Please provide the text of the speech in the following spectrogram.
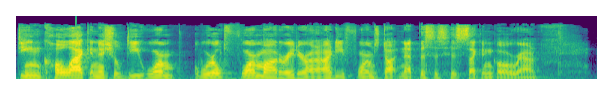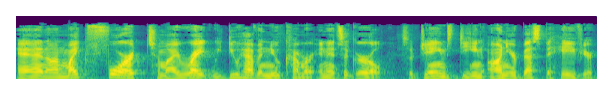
Dean Kolak, Initial D World Forum Moderator on IDForums.net. This is his second go around. And on mic four, to my right, we do have a newcomer, and it's a girl. So James Dean, on your best behavior.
